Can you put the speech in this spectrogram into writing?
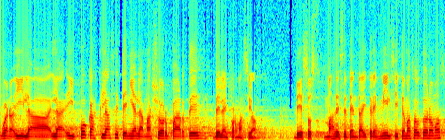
bueno, y, y pocas clases tenían la mayor parte de la información. De esos más de 73.000 sistemas autónomos,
